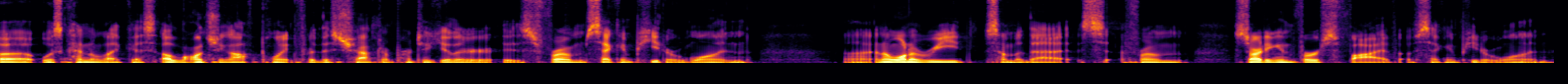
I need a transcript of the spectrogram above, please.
uh, was kind of like a, a, launching off point for this chapter in particular is from Second Peter one, uh, and I want to read some of that from starting in verse five of Second Peter one.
